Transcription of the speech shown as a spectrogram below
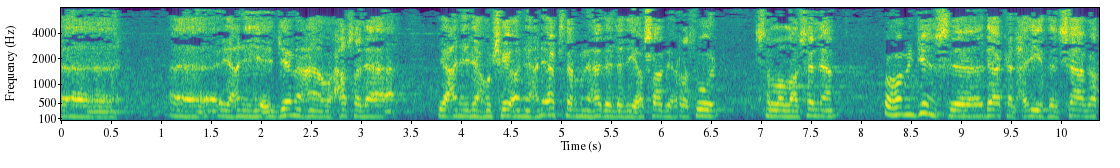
آه، آه، يعني جمع وحصل يعني له شيء يعني أكثر من هذا الذي أصابه الرسول صلى الله عليه وسلم. وهو من جنس ذاك الحديث السابق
